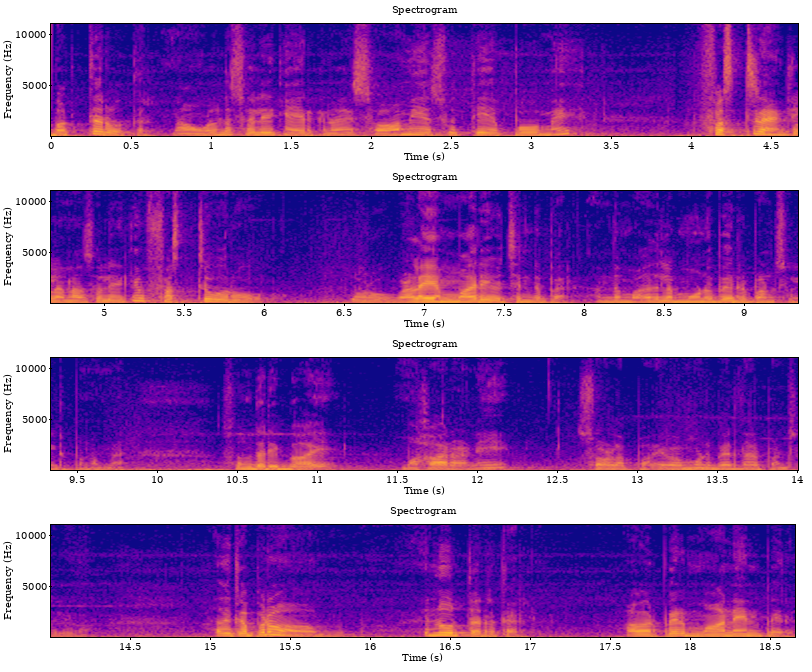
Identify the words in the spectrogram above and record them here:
பக்தர் ஒருத்தர் நான் உங்கள்கிட்ட சொல்லியிருக்கேன் ஏற்கனவே சுவாமியை சுற்றி எப்போவுமே ஃபஸ்ட் ரேங்க்கில் நான் சொல்லியிருக்கேன் ஃபஸ்ட்டு ஒரு ஒரு வளையம் மாதிரி வச்சுருப்பார் அந்த அதில் மூணு பேர் இருப்பான்னு சொல்லியிருப்போம் நம்ம. சுந்தரி பாய் மகாராணி சோழப்பா இவன் மூணு பேர் தான் இருப்பான்னு சொல்லியிருக்கோம். அதுக்கப்புறம் இன்னொருத்தர் இருக்கார். அவர் பேர் மானேன்னு பேர்.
